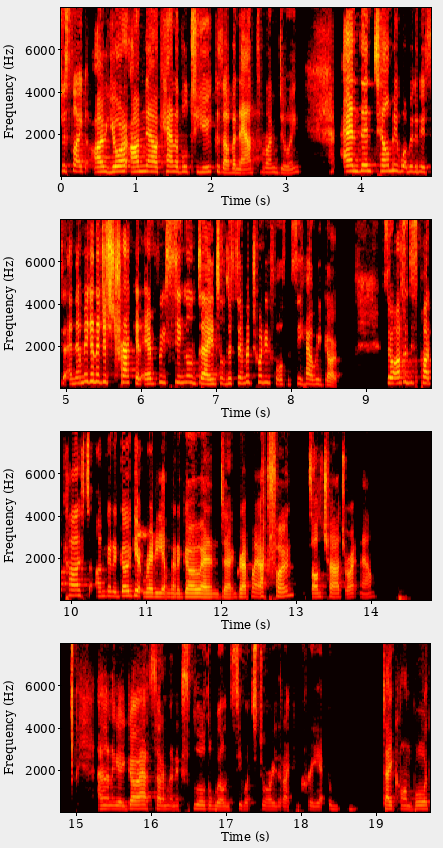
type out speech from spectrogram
just like I'm, you're, I'm now accountable to you because I've announced what I'm doing. And then tell me what we're going to do. And then we're going to just track it every single day until December 24th and see how we go. So after this podcast, I'm going to go get ready. I'm going to go and uh, grab my iPhone. It's on charge right now. And I'm going to go outside. I'm going to explore the world and see what story that I can create, take on board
